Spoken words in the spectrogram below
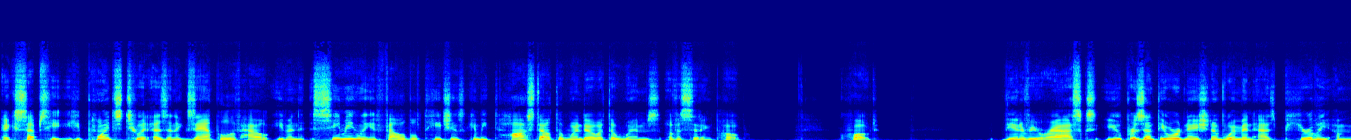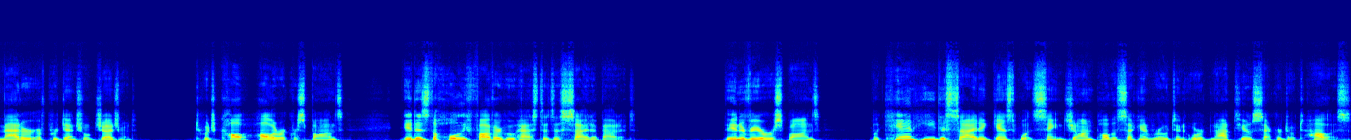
Except he, he points to it as an example of how even seemingly infallible teachings can be tossed out the window at the whims of a sitting pope. Quote, the interviewer asks, You present the ordination of women as purely a matter of prudential judgment. To which Hollerich responds, It is the Holy Father who has to decide about it. The interviewer responds, But can he decide against what St. John Paul II wrote in Ordinatio Sacerdotalis?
